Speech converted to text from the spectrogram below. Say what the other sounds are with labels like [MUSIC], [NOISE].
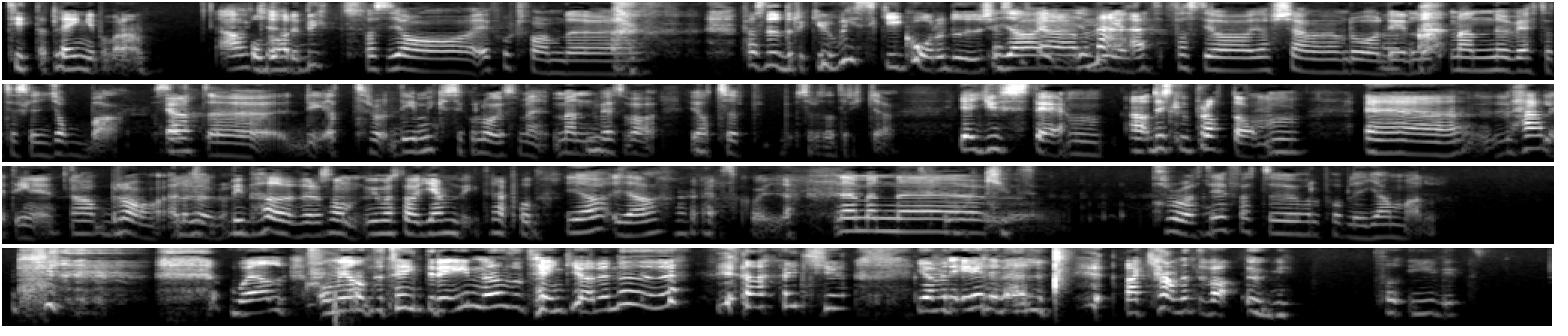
tittat länge på varandra. Ja, Och okej. då har det bytt. Fast jag är fortfarande... [LAUGHS] Fast du dricker ju whisky igår och du känns Ja, jag med. vet. Fast jag, jag känner ändå... Det är men nu vet jag att jag ska jobba. Så Ja. att, eh, det, tror, det är mycket psykologiskt för mig. Men Mm. vet du vad? Jag har typ slutat dricka. Ja just det. Mm. Ja, det ska vi prata om. Eh, härligt Ingrid. Ja, bra. Eller hur? Vi behöver en sån, vi måste ha jämvikt i den här podden. Ja, ja. [LAUGHS] Jag skojar. Nej men... Eh, tror du att det är för att du håller på att bli gammal? [LAUGHS] Well, om jag inte tänkte det innan så tänker jag det nu. [LAUGHS] Tack. Ja men det är det väl. Man kan inte vara ung för evigt.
